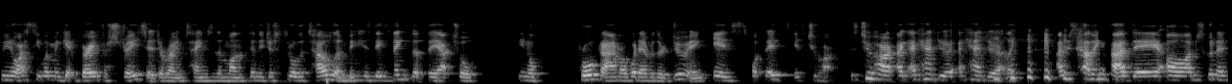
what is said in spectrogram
you know, I see women get very frustrated around times of the month and they just throw the towel in because they mm. think that the actual, you know, program or whatever they're doing is it's it's too hard. It's too hard. I, I can't do it. I can't do it. Like I'm just having a bad day. Oh, I'm just gonna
